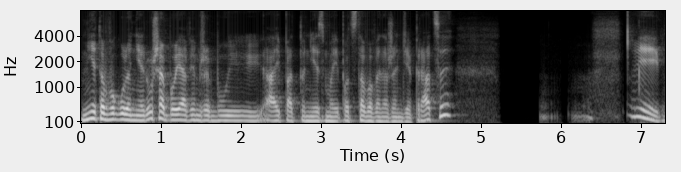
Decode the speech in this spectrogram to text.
Mnie to w ogóle nie rusza, bo ja wiem, że mój iPad to nie jest moje podstawowe narzędzie pracy i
